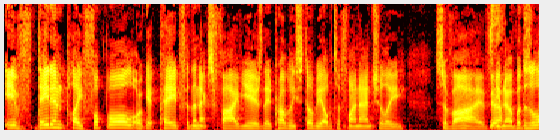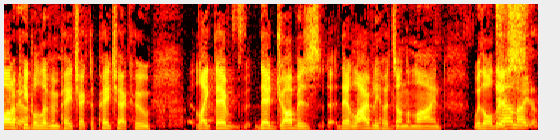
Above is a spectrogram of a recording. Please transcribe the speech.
if they didn't play football or get paid for the next five years, they'd probably still be able to financially survive. Yeah. You know, but there's a lot of Yeah. people living paycheck to paycheck who, like their their job is their livelihoods on the line with all this. yeah, mate.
